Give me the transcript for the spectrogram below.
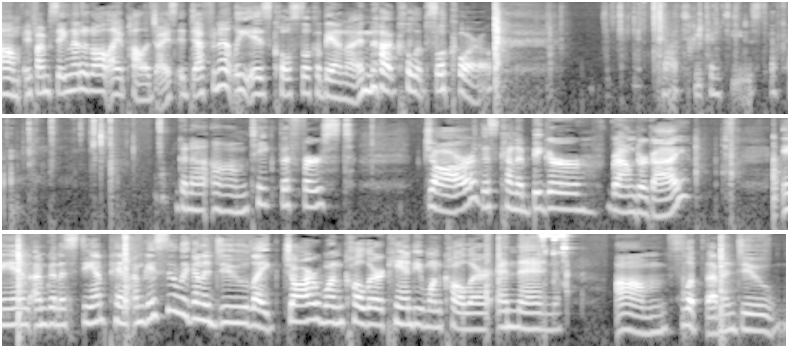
um, if I'm saying that at all, I apologize. It definitely is Coastal Cabana and not Calypso Coral. Not to be confused. Okay. I'm gonna um, take the first jar, this kind of bigger, rounder guy, and I'm gonna stamp him. I'm basically gonna do like jar one color, candy one color, and then um, flip them and do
